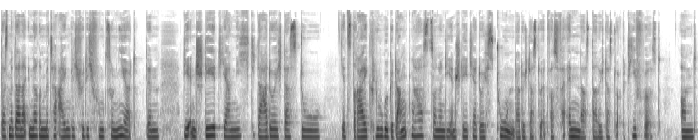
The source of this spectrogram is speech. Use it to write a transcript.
das mit deiner inneren Mitte eigentlich für dich funktioniert. Denn die entsteht ja nicht dadurch, dass du jetzt drei kluge Gedanken hast, sondern die entsteht ja durchs Tun, dadurch, dass du etwas veränderst, dadurch, dass du aktiv wirst. Und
